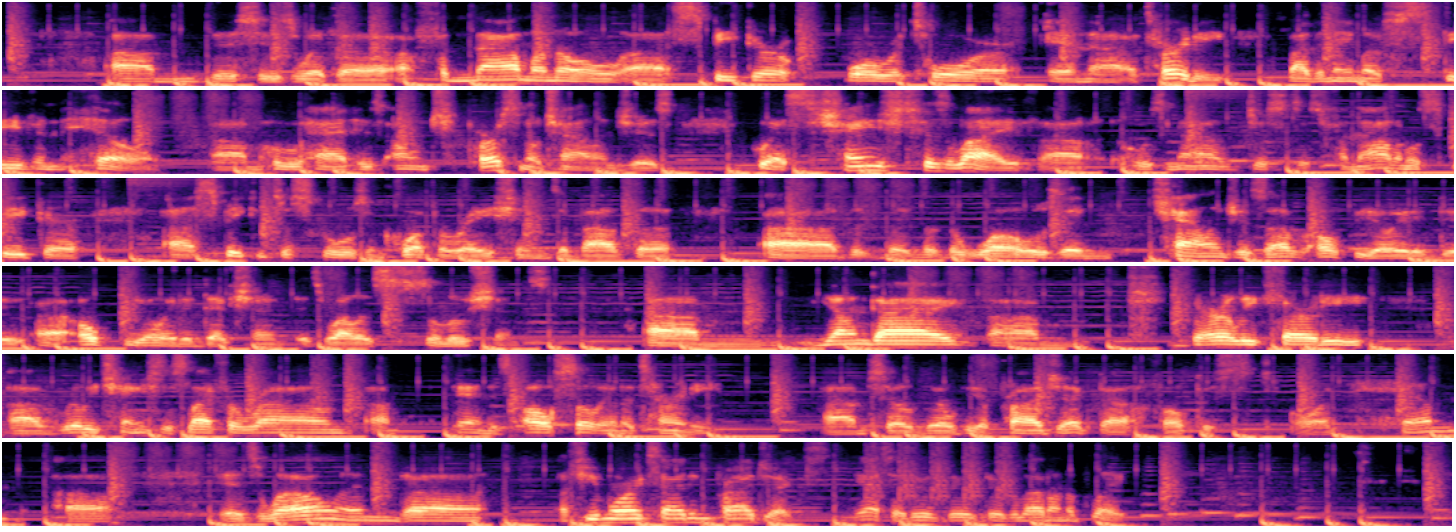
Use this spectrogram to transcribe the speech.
Um, this is with a, a phenomenal uh, speaker, orator, and uh, attorney by the name of Stephen Hill, um, who had his own personal challenges who has changed his life, uh, who's now just this phenomenal speaker, uh, speaking to schools and corporations about the, uh, the, the, the, woes and challenges of opioid, uh, opioid addiction, as well as solutions. Um, young guy, um, barely 30, uh, really changed his life around, um, and is also an attorney. Um, so there'll be a project uh, focused on him as well, and a few more exciting projects. Yeah, so there's, there's, there's a lot on the plate.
